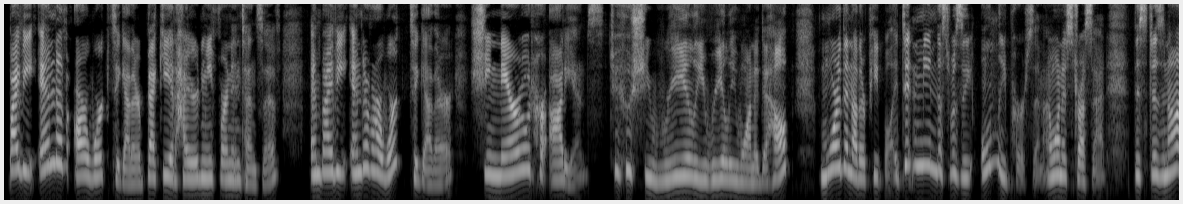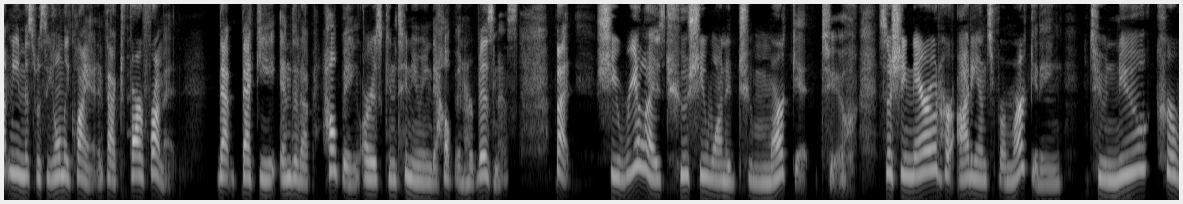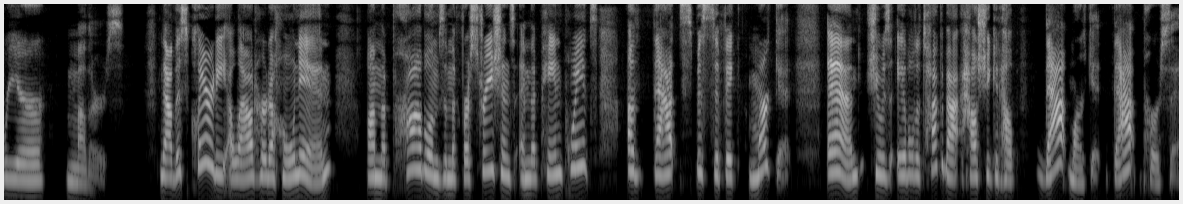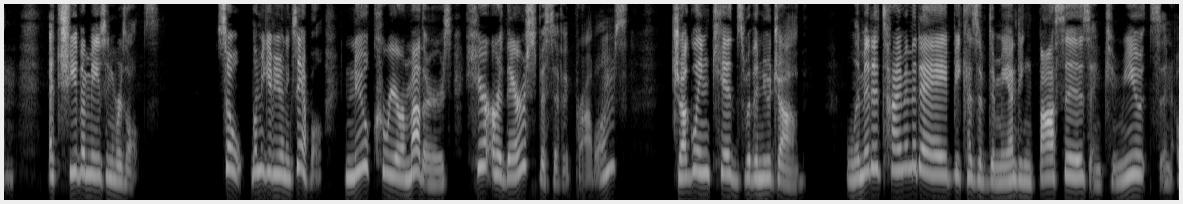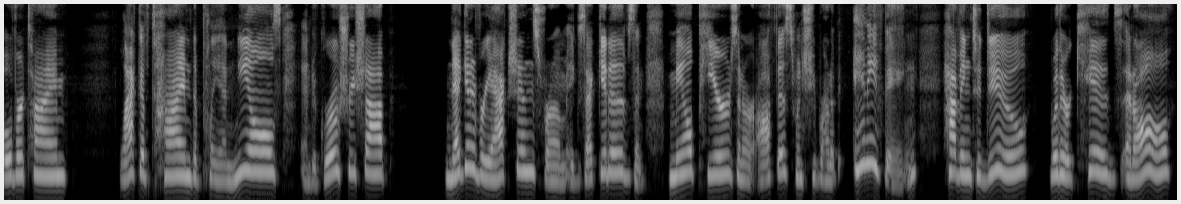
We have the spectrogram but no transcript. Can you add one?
by the end of our work together, Becky had hired me for an intensive. And by the end of our work together, she narrowed her audience to who she really, really wanted to help more than other people. It didn't mean this was the only person. I want to stress that. This does not mean this was the only client. In fact, far from it, that Becky ended up helping or is continuing to help in her business. But she realized who she wanted to market to. So she narrowed her audience for marketing to new career mothers. Now, this clarity allowed her to hone in on the problems and the frustrations and the pain points of that specific market. And she was able to talk about how she could help that market, that person, achieve amazing results. So let me give you an example. New career mothers, here are their specific problems juggling kids with a new job, limited time in the day because of demanding bosses and commutes and overtime, lack of time to plan meals and to grocery shop, negative reactions from executives and male peers in her office when she brought up anything having to do with her kids at all.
